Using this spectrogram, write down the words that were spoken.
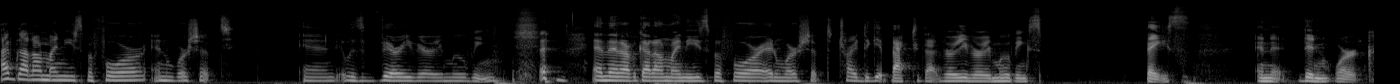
I've got on my knees before and worshipped, and it was very, very moving. and then I've got on my knees before and worshipped, tried to get back to that very, very moving space, and it didn't work.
